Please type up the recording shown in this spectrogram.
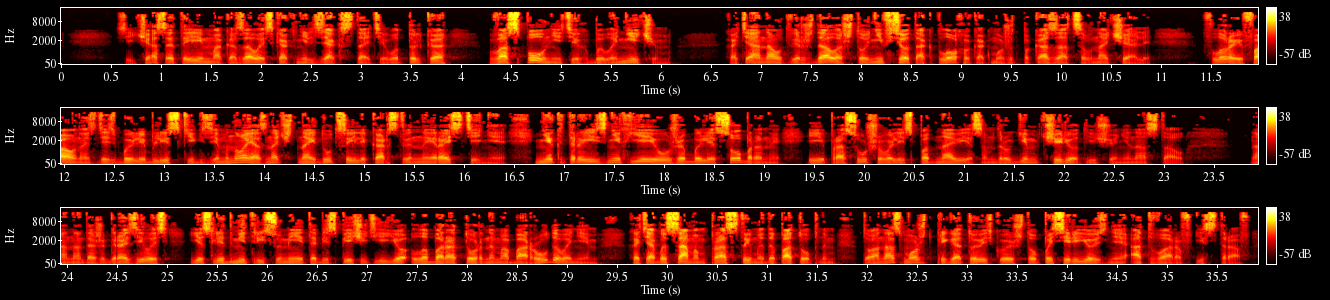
Сейчас это им оказалось как нельзя кстати, вот только восполнить их было нечем. Хотя она утверждала, что не все так плохо, как может показаться в начале. Флора и фауна здесь были близки к земной, а значит найдутся и лекарственные растения. Некоторые из них ею уже были собраны и просушивались под навесом, другим черед еще не настал. Она даже грозилась, если Дмитрий сумеет обеспечить ее лабораторным оборудованием, хотя бы самым простым и допотопным, то она сможет приготовить кое-что посерьезнее отваров из трав.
